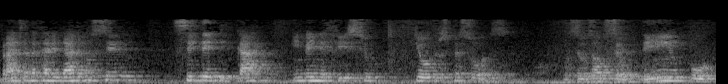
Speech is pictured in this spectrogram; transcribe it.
Prática da caridade é você se dedicar em benefício de outras pessoas. Você usar o seu tempo,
